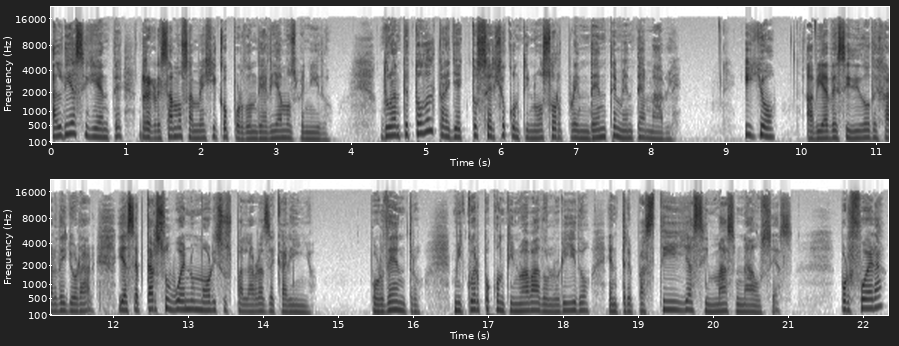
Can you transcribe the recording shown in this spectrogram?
Al día siguiente regresamos a México por donde habíamos venido. Durante todo el trayecto Sergio continuó sorprendentemente amable. Y yo había decidido dejar de llorar y aceptar su buen humor y sus palabras de cariño. Por dentro, mi cuerpo continuaba dolorido entre pastillas y más náuseas. Por fuera,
